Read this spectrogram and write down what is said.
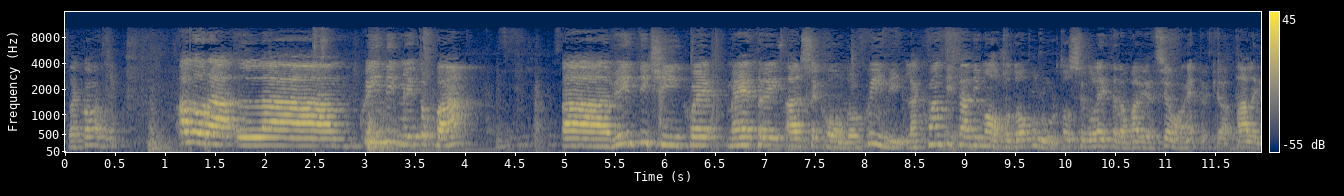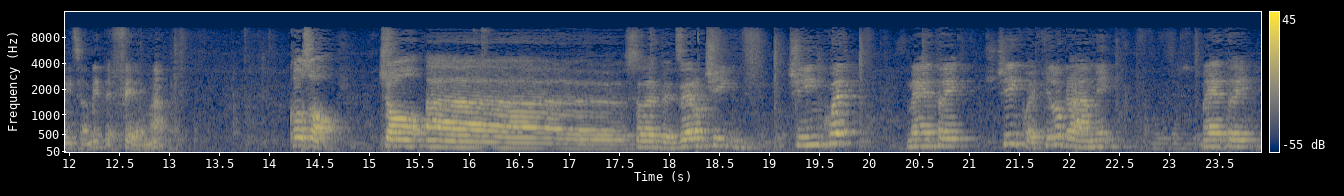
D'accordo? Allora, la, quindi metto qua a 25 metri al secondo, quindi la quantità di moto dopo l'urto, se volete la variazione, perché la palla inizialmente è ferma, cos'ho? C'ho, uh, sarebbe 0,5 metri, 5 kg metri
